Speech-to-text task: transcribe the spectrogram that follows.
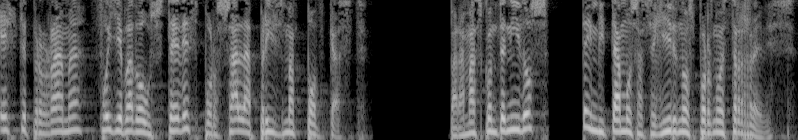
Este programa fue llevado a ustedes por Sala Prisma Podcast. Para más contenidos, te invitamos a seguirnos por nuestras redes.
